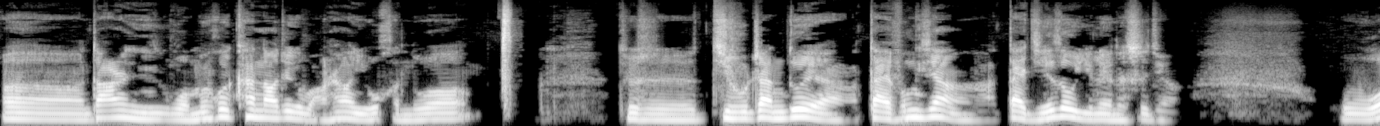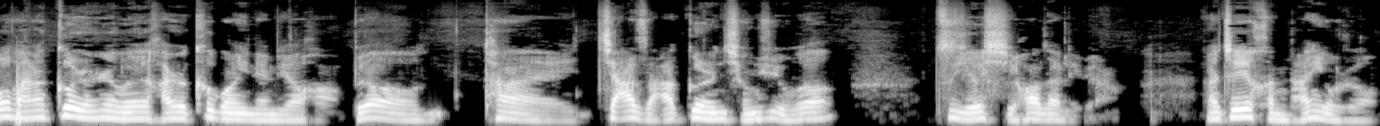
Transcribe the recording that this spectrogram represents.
嗯，当然，我们会看到这个网上有很多，就是技术站队啊、带风向啊、带节奏一类的事情。我反正个人认为，还是客观一点比较好，不要。太夹杂个人情绪和自己的喜好在里边，啊，这也很难有时候。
